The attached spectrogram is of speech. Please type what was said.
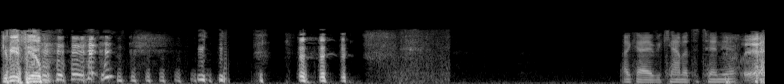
Give me a few. Okay, have you counted to ten yet? Yeah.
